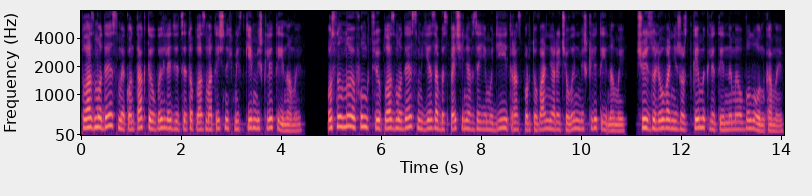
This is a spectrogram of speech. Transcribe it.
Плазмодесми контакти у вигляді цитоплазматичних містків між клітинами. Основною функцією плазмодесм є забезпечення взаємодії транспортування речовин між клітинами, що ізольовані жорсткими клітинними оболонками.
